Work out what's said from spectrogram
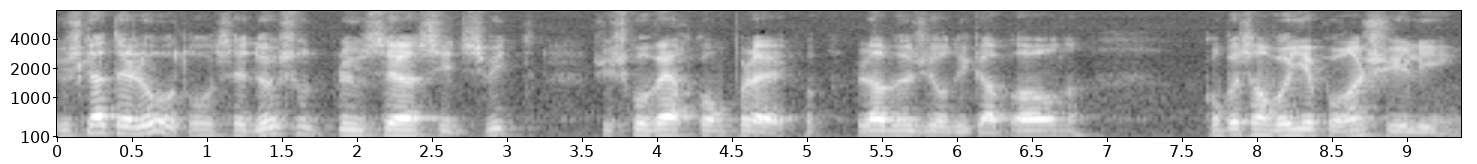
Jusqu'à telle autre, c'est deux sous de plus, et ainsi de suite, jusqu'au verre complet, la mesure du Cap Horn, qu'on peut s'envoyer pour un shilling.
